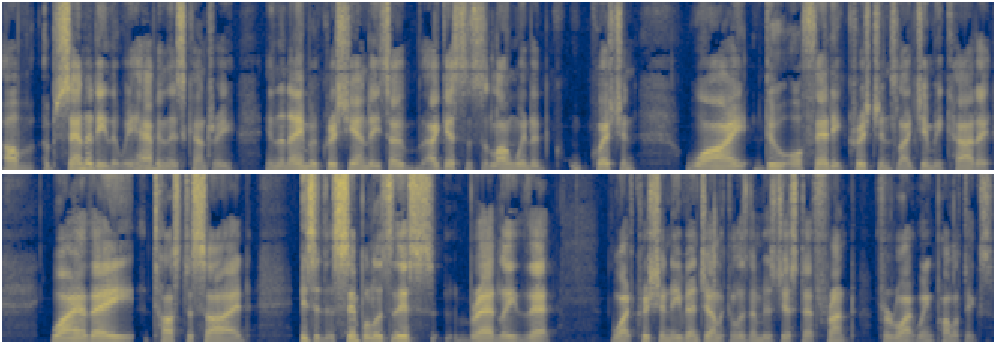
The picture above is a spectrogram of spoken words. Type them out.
of obscenity that we have in this country in the name of Christianity. So I guess it's a long-winded question. Why do authentic Christians like Jimmy Carter why are they tossed aside? Is it as simple as this, Bradley, that white Christian evangelicalism is just a front for right wing politics?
